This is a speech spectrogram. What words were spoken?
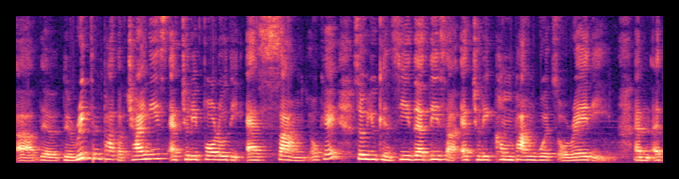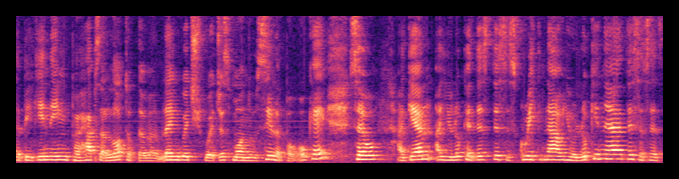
uh, the the written part of Chinese actually follow the s sound okay? So you can see that these are actually compound words already. And at the beginning perhaps a lot of the language were just monosyllable okay? So again uh, you look at this this is Greek now you're looking at. This is its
